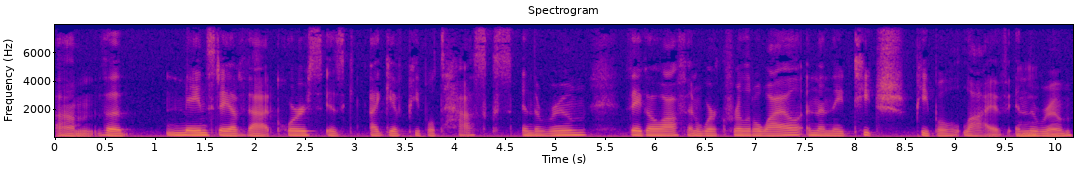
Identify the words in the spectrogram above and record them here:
Um, the mainstay of that course is I give people tasks in the room. They go off and work for a little while, and then they teach people live in the mm-hmm. room,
